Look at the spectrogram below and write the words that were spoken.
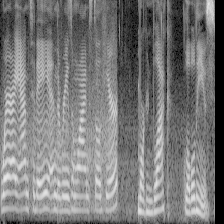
where I am today and the reason why I'm still here. Morgan Black, Global News.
